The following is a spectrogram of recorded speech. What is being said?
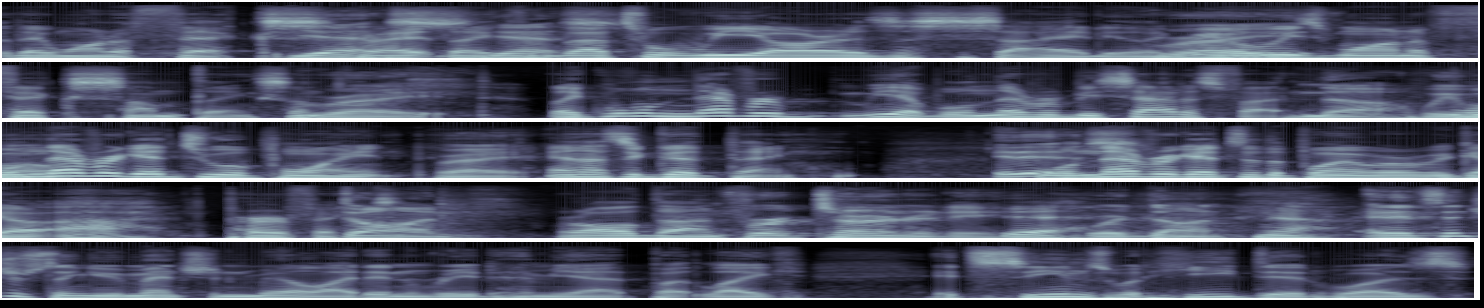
they want to fix. Yes, right. Like yes. that's what we are as a society. Like Right. we always want to fix something. Something. Right. Like we'll never. Yeah, we'll never be satisfied. No, we will never get to a point. Right. And that's a good thing. It We'll never get to the point where we go ah perfect Done. We're all done. for eternity. Yeah. We're done. Yeah. And it's interesting you mentioned Mill. I didn't read him yet, but like it seems what he did was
